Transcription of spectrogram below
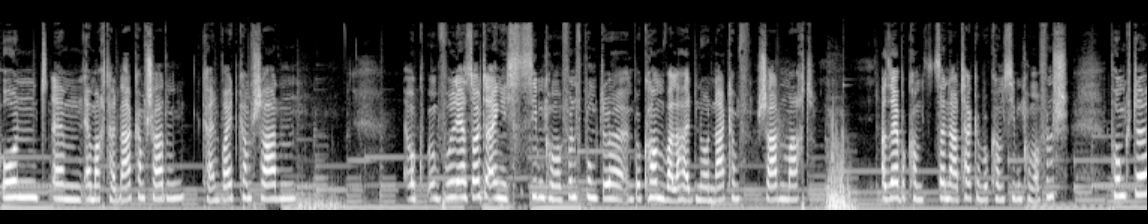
Und ähm, er macht halt Nahkampfschaden, kein Weitkampfschaden. Obwohl er sollte eigentlich 7,5 Punkte bekommen, weil er halt nur Nahkampfschaden macht. Also er bekommt, seine Attacke bekommt 7,5 Punkte.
